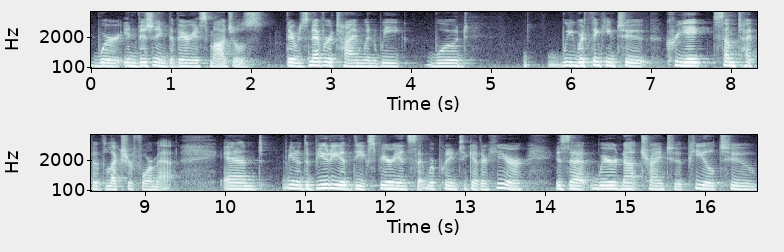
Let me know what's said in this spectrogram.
were envisioning the various modules there was never a time when we would we were thinking to create some type of lecture format. And you know the beauty of the experience that we're putting together here is that we're not trying to appeal to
